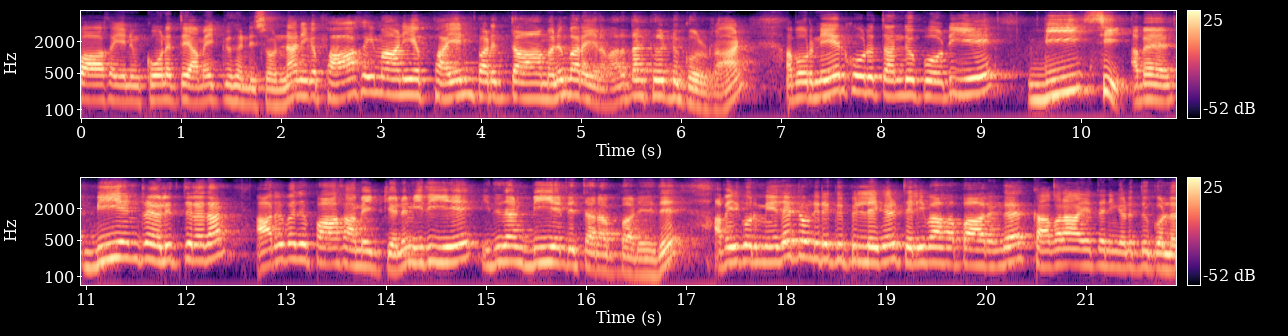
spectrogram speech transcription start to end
பாகை எனும் கோணத்தை அமைக்குன்னு சொன்னால் நீங்கள் பாகை மானியை பயன்படுத்தாமலும் வரையலாம். அதை தான் கேட்டுக்கொள்கிறான் அப்போ ஒரு நேர்கோடு தந்து போட்டு ஏ பிசி அப்போ பி என்ற எழுத்துல தான் அறுபது பாக அமைக்கணும் இது ஏ இதுதான் பி என்று தரப்படுது. அப்போ இதுக்கு ஒரு மெதட் ஒன்று இருக்கு பிள்ளைகள் தெளிவாக பாருங்க. கவராயத்தை நீங்கள் எடுத்துக்கொள்ள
